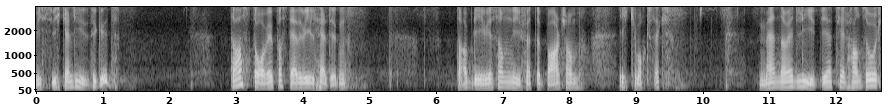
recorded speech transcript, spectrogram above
hvis vi ikke er lydige til Gud. Da står vi på stedet hvil hele tiden. Da blir vi som nyfødte barn som ikke vokser. Men når vi er lydige til Hans ord,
